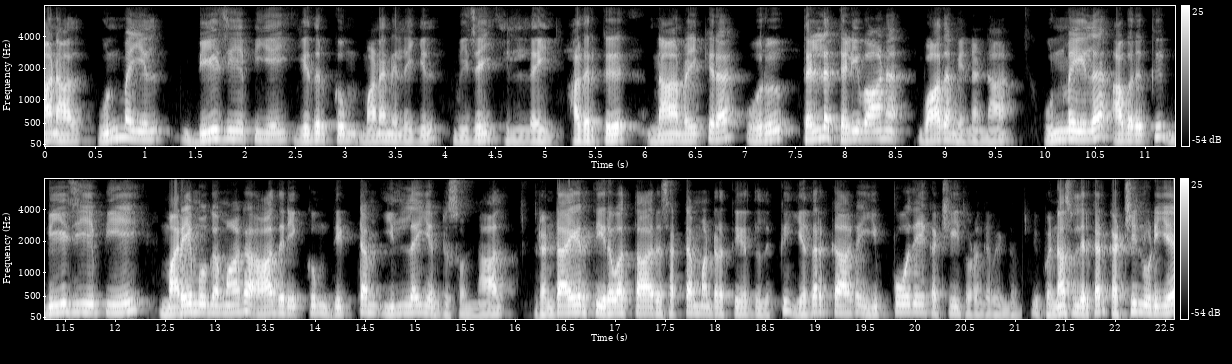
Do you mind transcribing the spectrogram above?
ஆனால் உண்மையில் பிஜேபியை எதிர்க்கும் மனநிலையில் விஜய் இல்லை. அதற்கு நான் வைக்கிற ஒரு தெள்ள தெளிவான வாதம் என்னன்னா உண்மையில் அவருக்கு பிஜேபியை மறைமுகமாக ஆதரிக்கும் திட்டம் இல்லை என்று சொன்னால் ரெண்டாயிரத்தி இருபத்தாறு சட்டமன்ற தேர்தலுக்கு எதற்காக இப்போதே கட்சியை தொடங்க வேண்டும்? இப்போ என்ன சொல்லியிருக்கார்? கட்சியினுடைய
